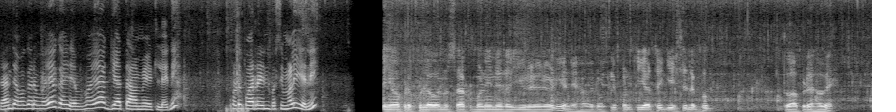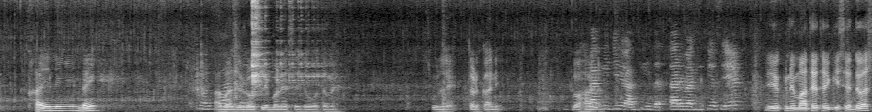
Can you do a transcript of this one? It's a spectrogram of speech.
રાંધ્યા વગર વયા ગયા વયા ગયા તા અમે એટલે નહીં થોડીક વાર રહીને પછી મળીએ નહીં અહીંયા આપણે ફુલાવાનું શાક બનીને રહ્યું રેડી અને હવે રોટલી પણ તૈયાર થઈ ગઈ છે લગભગ. તો આપણે હવે ખાઈ લઈએ નહીં આ બાજુ રોટલી બને છે જુઓ તમે. ચૂલે તડકાની. તો હાલ એકને માથે થઈ ગઈ છે દસ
